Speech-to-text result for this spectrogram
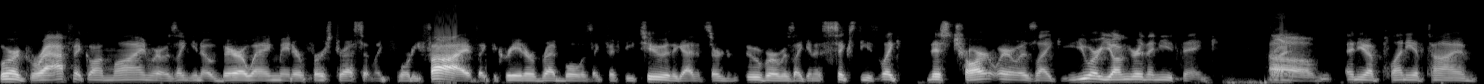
or a graphic online where it was like, you know, Vera Wang made her first dress at like 45. Like the creator of Red Bull was like 52. The guy that started Uber was like in his 60s. Like this chart where it was like, you are younger than you think. Right. Um, and you have plenty of time.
